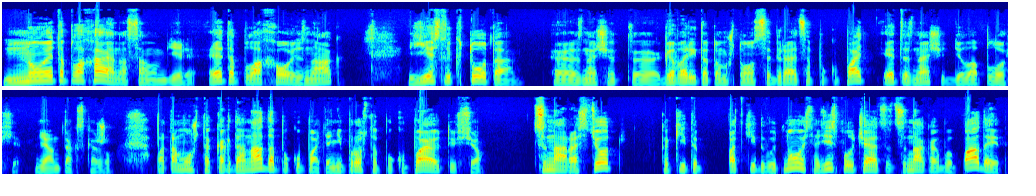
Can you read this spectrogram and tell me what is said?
Но это плохая на самом деле. Это плохой знак. Если кто-то, значит, говорит о том, что он собирается покупать, это значит дела плохи, я вам так скажу. Потому что когда надо покупать, они просто покупают и все. Цена растет, какие-то подкидывают новости, а здесь получается цена как бы падает,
